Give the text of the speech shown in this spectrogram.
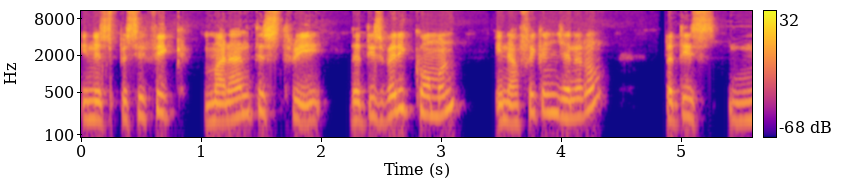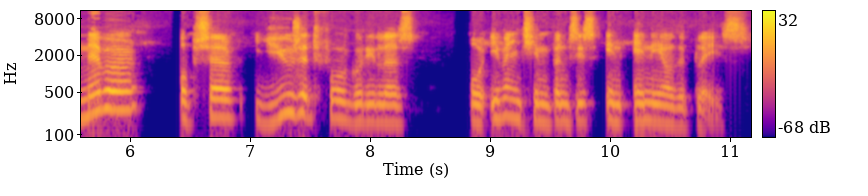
in a specific Maranthes tree that is very common in Africa in general, but is never observed used for gorillas or even chimpanzees in any other place.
